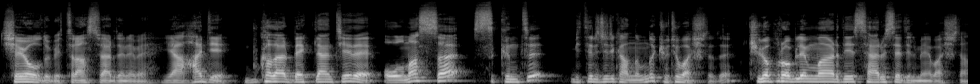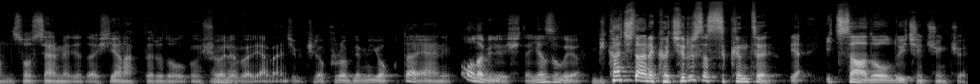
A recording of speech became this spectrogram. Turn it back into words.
şey oldu bir transfer dönemi. Ya hadi bu kadar beklentiye de olmazsa sıkıntı bitiricilik anlamında kötü başladı. Kilo problemi var diye servis edilmeye başlandı sosyal medyada. İşte yanakları dolgun şöyle böyle ya bence bir kilo problemi yok da yani olabiliyor işte yazılıyor. Birkaç tane kaçırırsa sıkıntı. Ya iç sahada olduğu için çünkü.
